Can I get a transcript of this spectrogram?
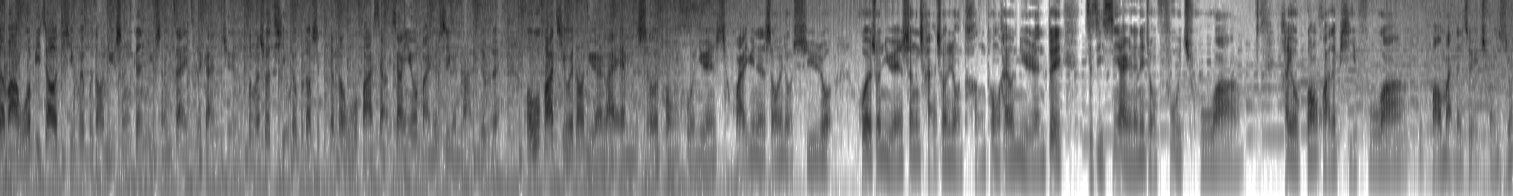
得吧，我比较体会不到女生跟女生在一起的感觉，不能说体会不到，是根本无法想象，因为我本来就是一个男，对不对？我无法体会到女人来 M 的时候痛苦，女人怀孕的时候那种虚弱，或者说女人生产时候那种疼痛，还有女人对自己心爱人的那种付出啊，还有光滑的皮肤啊，饱满的嘴唇、胸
